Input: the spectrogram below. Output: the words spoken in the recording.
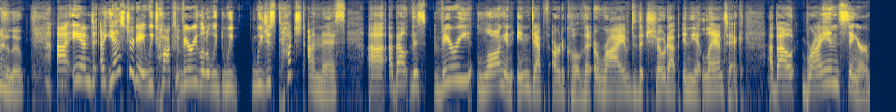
Hello. Uh, and uh, yesterday we talked very little. We we we just touched on this uh, about this very long and in depth article that arrived that showed up in the Atlantic about Bryan Singer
